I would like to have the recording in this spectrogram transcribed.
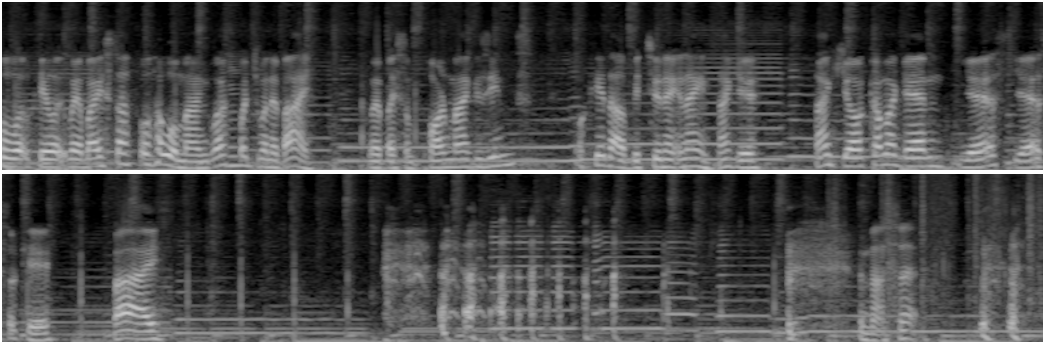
Oh, okay, like, want to buy stuff? Oh, hello Mangler, what do you want to buy? Want to buy some porn magazines? Okay, that'll be two ninety nine. thank you. Thank you, come again. Yes, yes, okay. Bye. and that's it.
